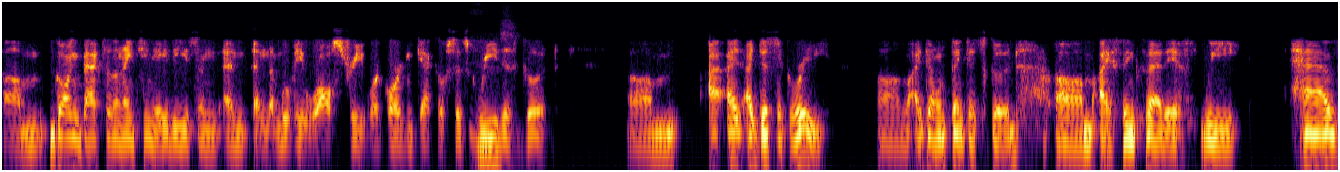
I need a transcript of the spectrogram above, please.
um, going back to the 1980s and, and, and the movie Wall Street where Gordon Gekko says greed is good. Um, I, I disagree. Um, I don't think it's good. Um, I think that if we have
